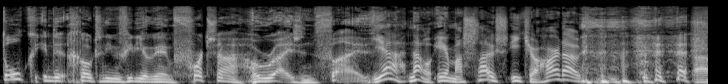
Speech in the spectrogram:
tolk in de grote nieuwe videogame Forza Horizon 5. Ja, nou, Irma Sluis, eat your heart out. ja.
